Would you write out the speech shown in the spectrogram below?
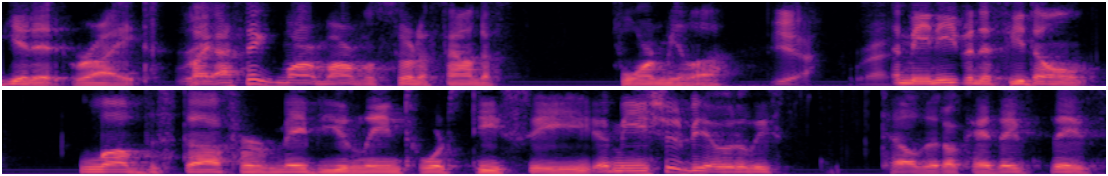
get it right. Right. Like I think Mar- Marvel sort of found a f- formula. yeah, right. I mean, even if you don't love the stuff, or maybe you lean towards DC, I mean, you should be able to at least tell that okay, they've they've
